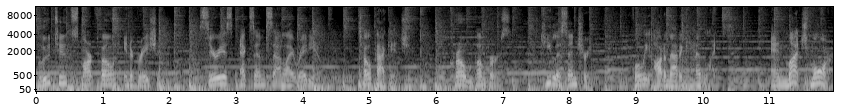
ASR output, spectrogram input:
Bluetooth smartphone integration, Sirius XM satellite radio, tow package, chrome bumpers, keyless entry, fully automatic headlights, and much more.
